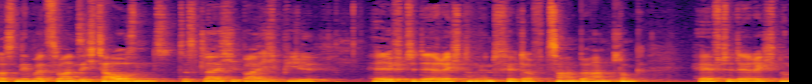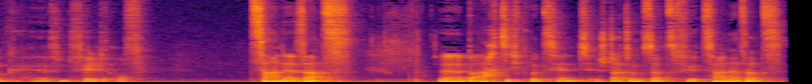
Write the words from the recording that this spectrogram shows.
Also nehmen wir 20.000, das gleiche Beispiel, Hälfte der Rechnung entfällt auf Zahnbehandlung, Hälfte der Rechnung entfällt auf Zahnersatz. Äh, bei 80% Erstattungssatz für Zahnersatz,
